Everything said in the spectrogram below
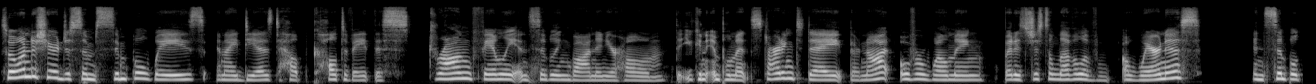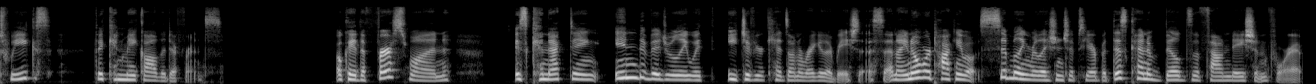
So I wanted to share just some simple ways and ideas to help cultivate this strong family and sibling bond in your home that you can implement starting today. They're not overwhelming, but it's just a level of awareness and simple tweaks that can make all the difference. Okay, the first one is connecting individually with each of your kids on a regular basis. And I know we're talking about sibling relationships here, but this kind of builds the foundation for it.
